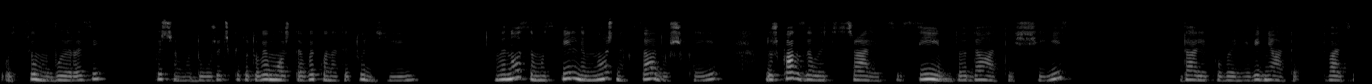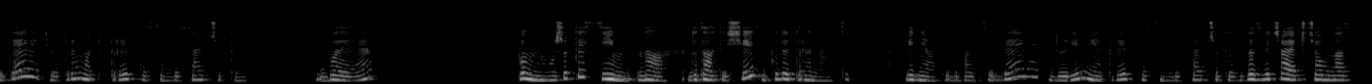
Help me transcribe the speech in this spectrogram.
ось в цьому виразі, пишемо дужечки, тобто ви можете виконати ту дію. Виносимо спільний множник за дужки. В дужках залишається 7 додати 6. Далі повинні відняти 29 і отримати 374. b помножити 7 на додати 6 буде 13. Відняти 29 дорівнює 374. Зазвичай, якщо у нас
